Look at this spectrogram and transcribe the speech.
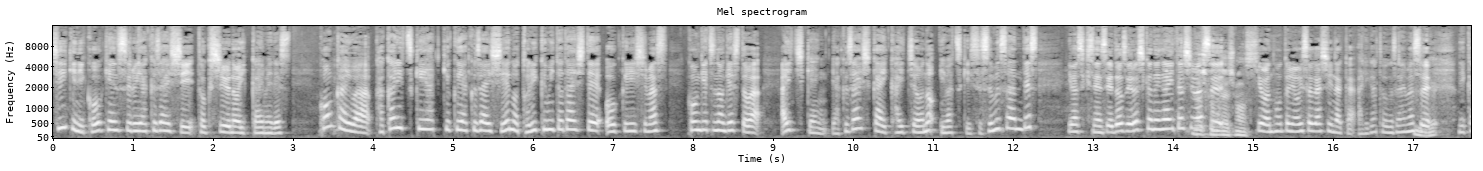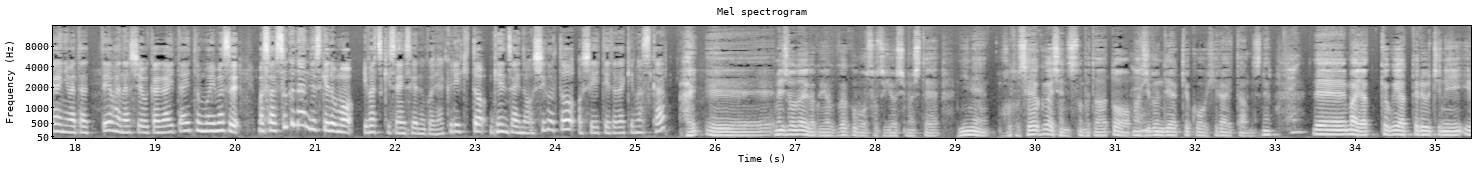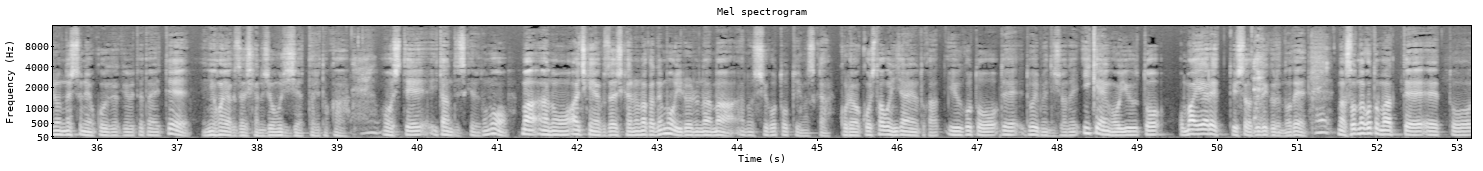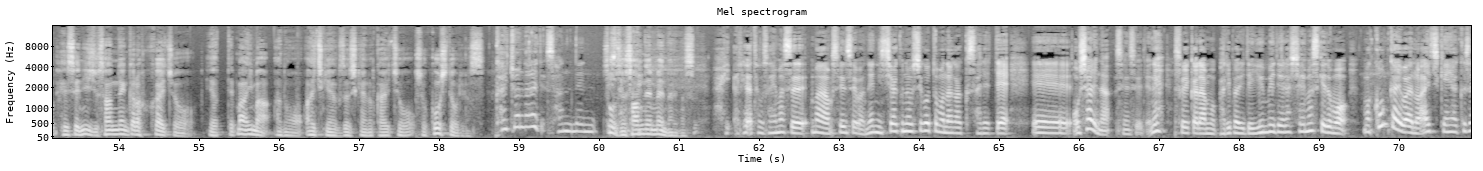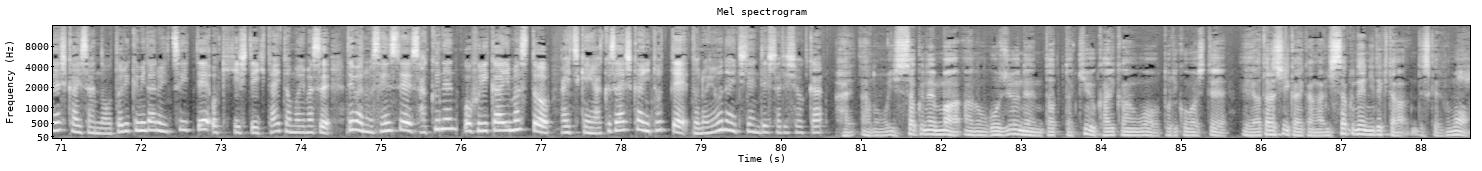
地域に貢献する薬剤師特集の1回目です今回は、かかりつけ薬局薬剤師への取り組みと題してお送りします。今月のゲストは、愛知県薬剤師会会長の岩月進さんです。岩月先生、どうぞよろしくお願いいたします。お願いします。今日は本当にお忙しい中、ありがとうございます。2回にわたってお話を伺いたいと思います。まあ、早速なんですけども、岩月先生のご略歴と現在のお仕事を教えていただけますか？はい、えー、名城大学薬学部を卒業しまして、2年ほど製薬会社に勤めた後、まあ、自分で薬局を開いたんですね。はい、で、まあ、薬局やってるうちにいろんな人にお声掛けをいただいて、日本薬剤師会の常務理事やったりとかをしていたんですけれども、まあ、あの、愛知県薬剤師会の中でもいろいろな、まあ、あの、仕事といいますか、これはこうした方がいいんじゃないのとかいうことで、どういう面でしょうね。意見を言うと、お前やれっていう人が出てくるので、はい、まあそんなこともあって、えっ、と、平成23年から副会長やって、まあ今、あの、愛知県薬剤師会の会長職をしております。会長になられて3年そうですね、3年目になります。はい、ありがとうございます。まあ先生はね、日薬のお仕事も長くされて、えー、おしゃれな先生でね、それからもうバリバリで有名でいらっしゃいますけども、まあ今回はあの、愛知県薬剤師会さんのお取り組みなどについてお聞きしていきたいと思います。ではあの、先生、昨年を振り返りますと、愛知県薬剤師会にとってどのような一年でしたでしょうか？はい。あの、一昨年、まあ、あの、50年経った旧会館を取り壊して、えー、新しい会館が一昨年にできたんですけれども、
